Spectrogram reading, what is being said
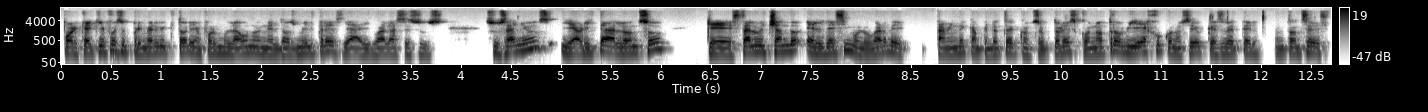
porque aquí fue su primer victoria en Fórmula 1 en el 2003, ya igual hace sus, sus años, y ahorita Alonso, que está luchando el décimo lugar de, también de campeonato de constructores con otro viejo conocido que es Vettel. Entonces,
